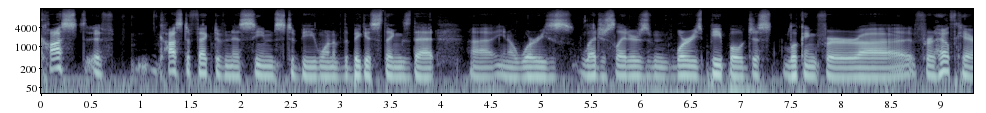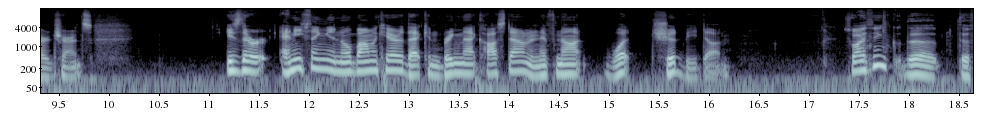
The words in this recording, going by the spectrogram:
cost cost effectiveness seems to be one of the biggest things that uh, you know worries legislators and worries people just looking for uh, for healthcare insurance. Is there anything in Obamacare that can bring that cost down, and if not, what should be done? So I think the the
